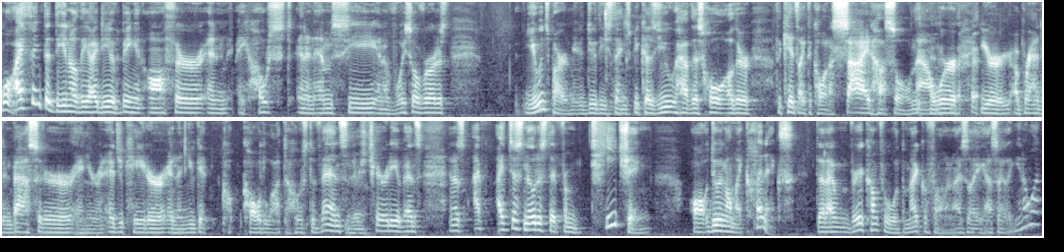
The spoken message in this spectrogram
Well, I think that the, you know the idea of being an author and a host and an MC and a voiceover artist you inspired me to do these things because you have this whole other the kids like to call it a side hustle now where you're a brand ambassador and you're an educator and then you get called a lot to host events and yeah. there's charity events and was, I've, I just noticed that from teaching all doing all my clinics that I'm very comfortable with the microphone I was like I was like you know what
